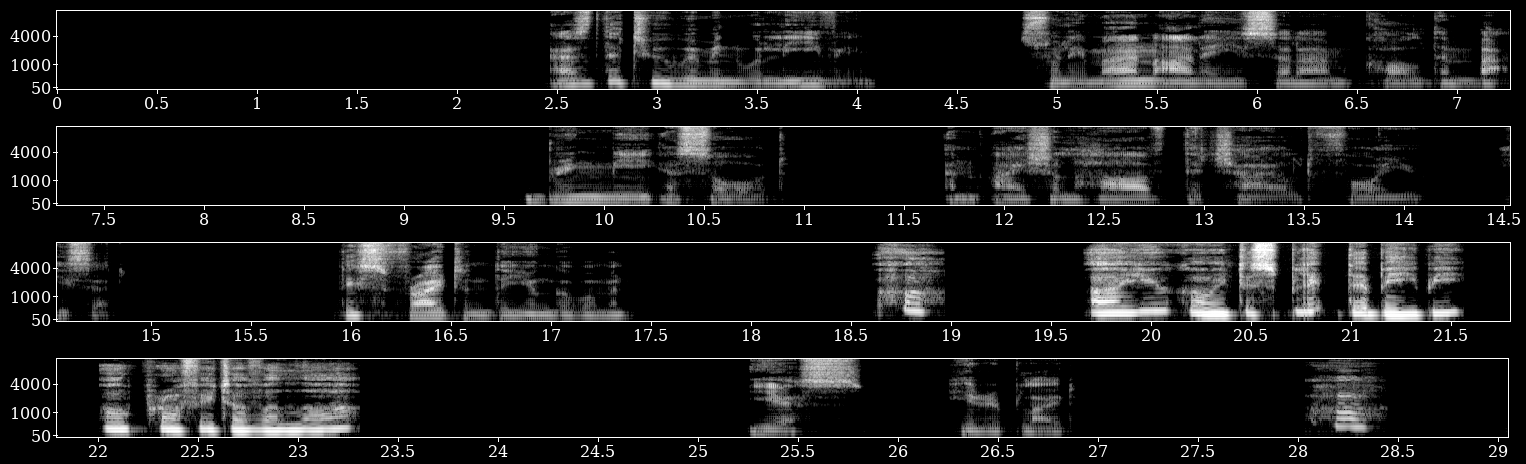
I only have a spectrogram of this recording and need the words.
As the two women were leaving, Suleiman alayhi salam called them back. Bring me a sword, and I shall have the child for you, he said. This frightened the younger woman. Oh, are you going to split the baby, O Prophet of Allah? Yes, he replied. Oh,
